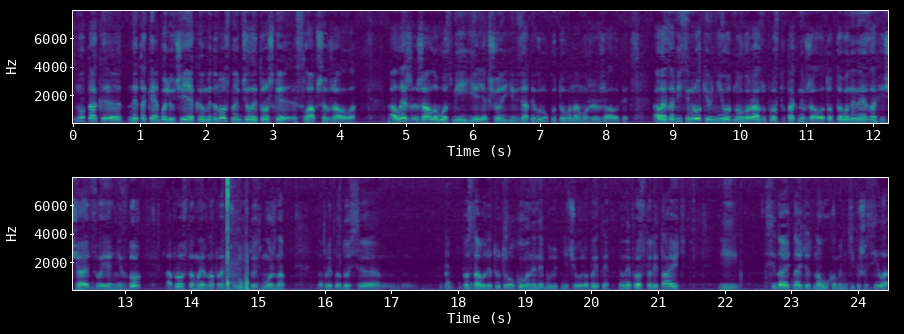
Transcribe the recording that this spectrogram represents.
Ну так, е, не таке болюче, як у медоносної бджоли, трошки слабше вжалила. Але ж жало в осмії є. Якщо її взяти в руку, то вона може вжалити. Але за 8 років ні одного разу просто так не вжалила. Тобто вони не захищають своє гніздо, а просто мирно працюють. Тобто можна, наприклад, ось е, поставити тут руку, вони не будуть нічого робити. Вони просто літають і сідають навіть от на ухо мені тільки що сіла.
